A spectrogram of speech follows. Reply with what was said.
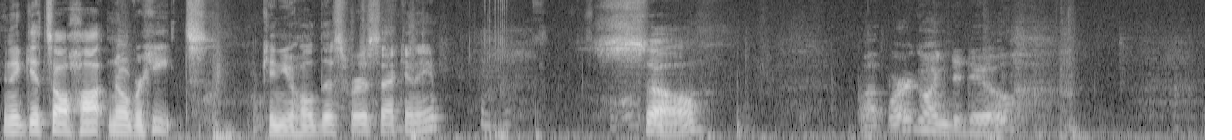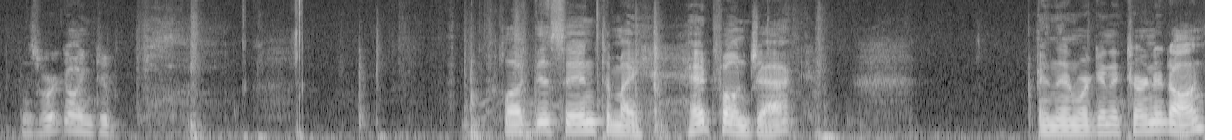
and it gets all hot and overheats. Can you hold this for a second, Abe? So, what we're going to do is we're going to plug this into my headphone jack and then we're going to turn it on.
